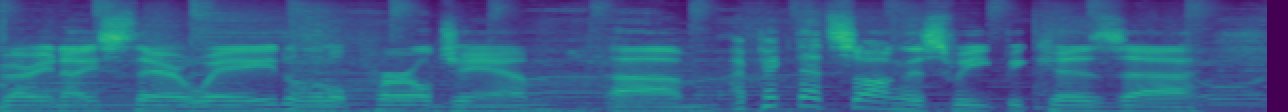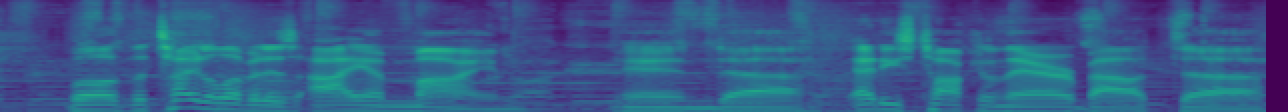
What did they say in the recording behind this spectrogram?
very nice there, Wade. A little Pearl Jam. Um, I picked that song this week because, uh, well, the title of it is "I Am Mine," and uh, Eddie's talking there about uh,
